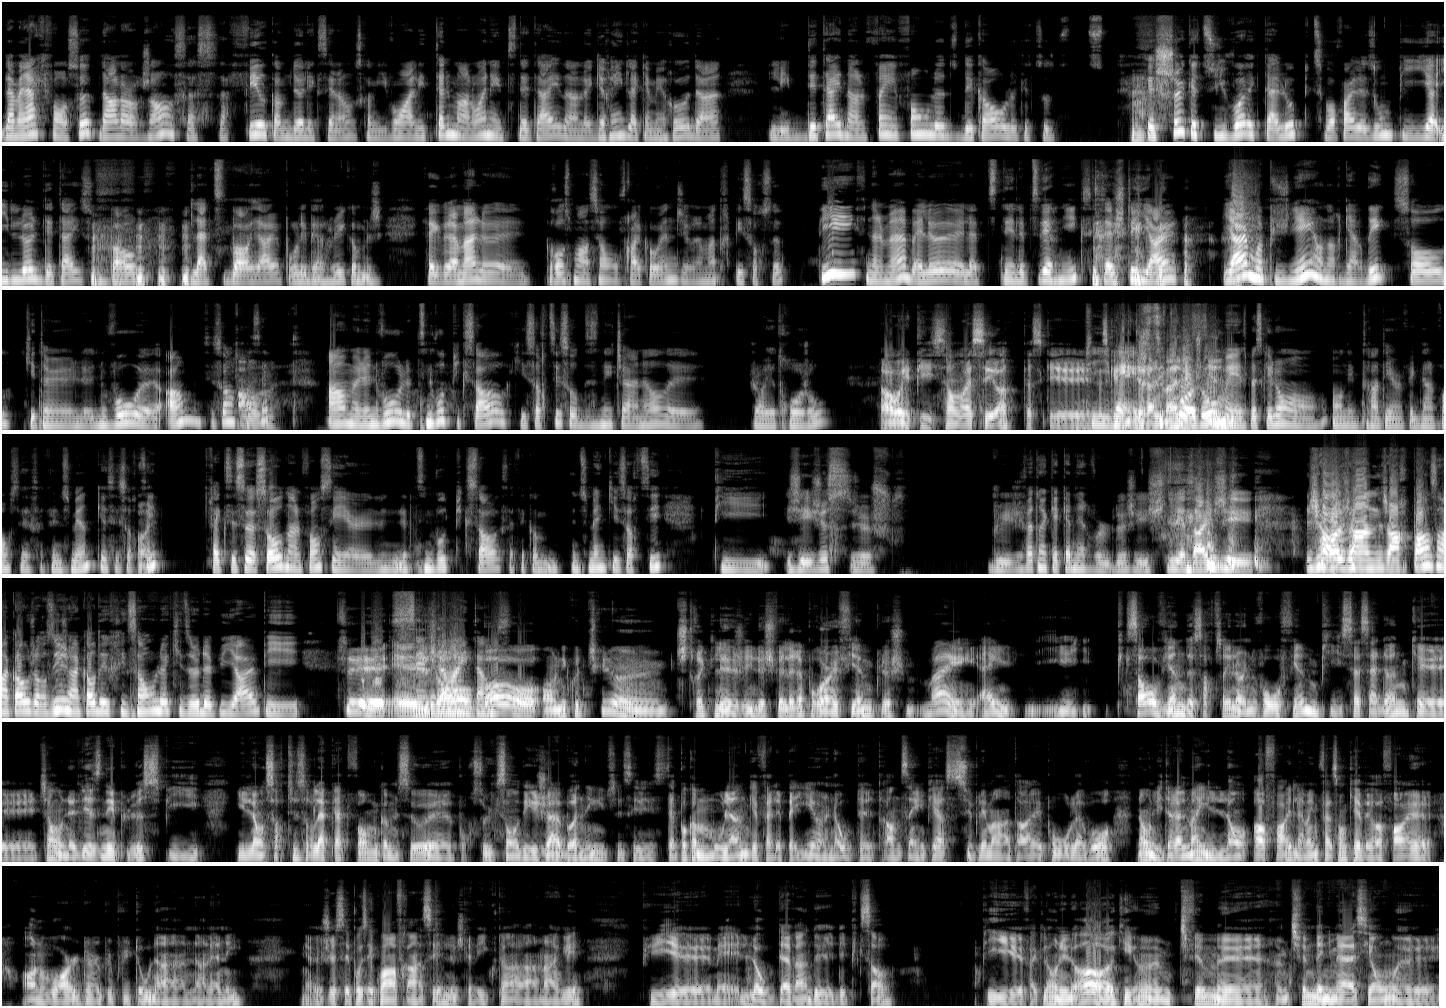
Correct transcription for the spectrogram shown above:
la manière qu'ils font ça, dans leur genre, ça, ça feel comme de l'excellence. Comme ils vont aller tellement loin dans les petits détails, dans le grain de la caméra, dans les détails dans le fin fond, là, du décor, là, que tu- que je suis sûre que tu y vas avec ta loupe, puis tu vas faire le zoom, puis il, a, il a le détail sur le bord de la petite barrière pour l'héberger, comme je... Fait que vraiment, là, grosse mention au frère Cohen, j'ai vraiment trippé sur ça. Puis, finalement, ben là, la petite, le petit dernier qui s'est ajouté hier, Hier, moi puis Julien, on a regardé Soul, qui est un, le nouveau euh, Homme, c'est ça en français? Homme. Homme, le nouveau, le petit nouveau de Pixar, qui est sorti sur Disney Channel, euh, genre il y a trois jours. Ah ouais, puis ils sont assez hot parce que, Puis, parce que ben, je dis littéralement, trois jours, film, mais c'est parce que là, on, on est le 31, fait que dans le fond, ça fait une semaine que c'est sorti. Ouais. Fait que c'est ça, Soul, dans le fond, c'est euh, le, petit nouveau de Pixar, ça fait comme une semaine qu'il est sorti. Puis j'ai juste... j'ai fait un caca nerveux, là. J'ai chié à terre, j'ai... Genre, j'en, j'en repense encore aujourd'hui, j'ai encore des frissons, là, qui durent depuis hier, puis Tu sais, euh, C'est euh, genre, bon, on écoute-tu un petit truc léger, là, je filerais pour un film, puis là, je ben, hey, il- Pixar viennent de sortir leur nouveau film, puis ça, ça donne que, tiens, on a Disney+, puis ils l'ont sorti sur la plateforme comme ça, euh, pour ceux qui sont déjà abonnés, tu sais, c'était pas comme Moulin qu'il fallait payer un autre euh, 35 pièces supplémentaire pour le voir. Non, littéralement, ils l'ont offert de la même façon qu'ils avaient offert euh, Onward un peu plus tôt dans, dans l'année. Euh, je sais pas c'est quoi en français, là, je l'avais écouté en, en anglais. Puis euh, mais l'autre d'avant de, de Pixar. Puis euh, fait que là on est là, ah ok, un, petit film euh, un petit film d'animation euh,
